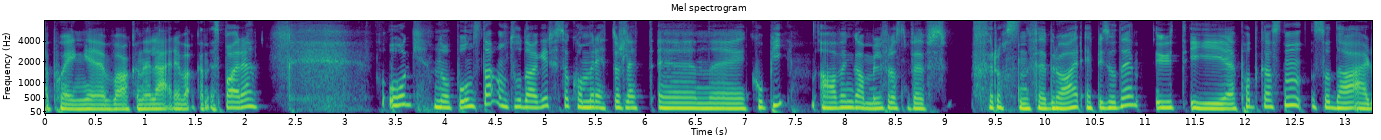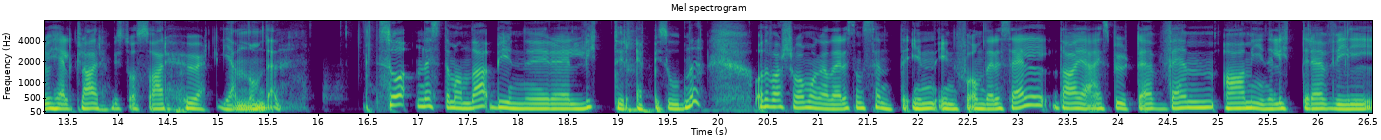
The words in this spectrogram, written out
er poenget? Hva kan jeg lære? Hva kan jeg spare? Og nå på onsdag, om to dager, så kommer rett og slett en kopi av en gammel frossen februar-episode ut i podkasten, så da er du helt klar, hvis du også har hørt gjennom den. Så neste mandag begynner lytterepisodene. Og det var så mange av dere som sendte inn info om dere selv da jeg spurte hvem av mine lyttere vil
